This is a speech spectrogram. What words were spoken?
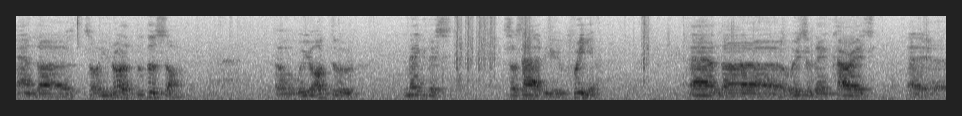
And uh, so in order to do so, uh, we ought to make this society freer. And uh, we should encourage uh,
